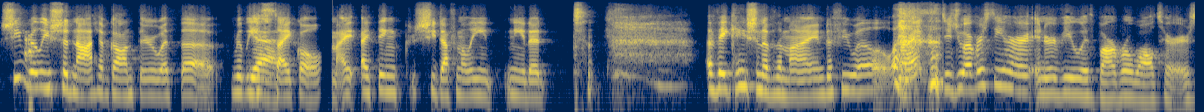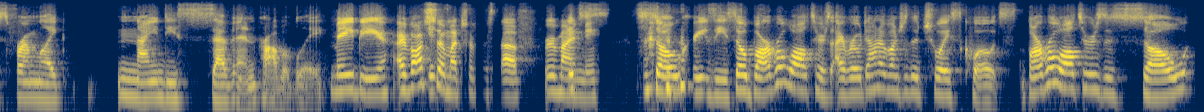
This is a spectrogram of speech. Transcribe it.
She really should not have gone through with the release Yeah. cycle. I. I think she definitely needed a vacation of the mind, if you will. Right? Did you ever see her interview with Barbara Walters from like 97 probably? Maybe I've watched so much of her stuff. Remind me. So crazy. So Barbara Walters, I wrote down a bunch of the choice quotes. Barbara Walters is so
